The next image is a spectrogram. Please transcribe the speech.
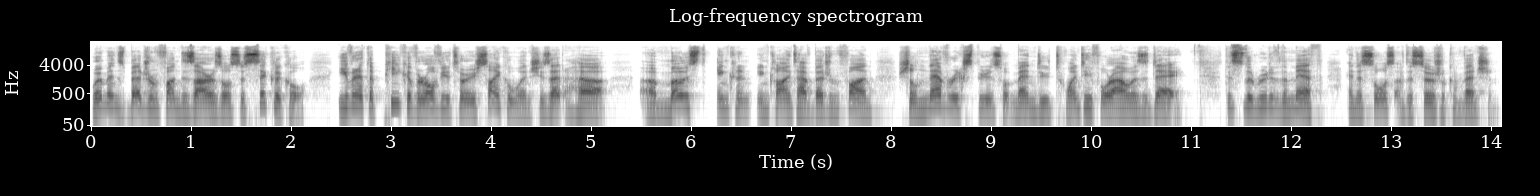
Women's bedroom fun desire is also cyclical, even at the peak of her ovulatory cycle when she's at her uh, most incl- inclined to have bedroom fun shall never experience what men do 24 hours a day. This is the root of the myth and the source of the social convention.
